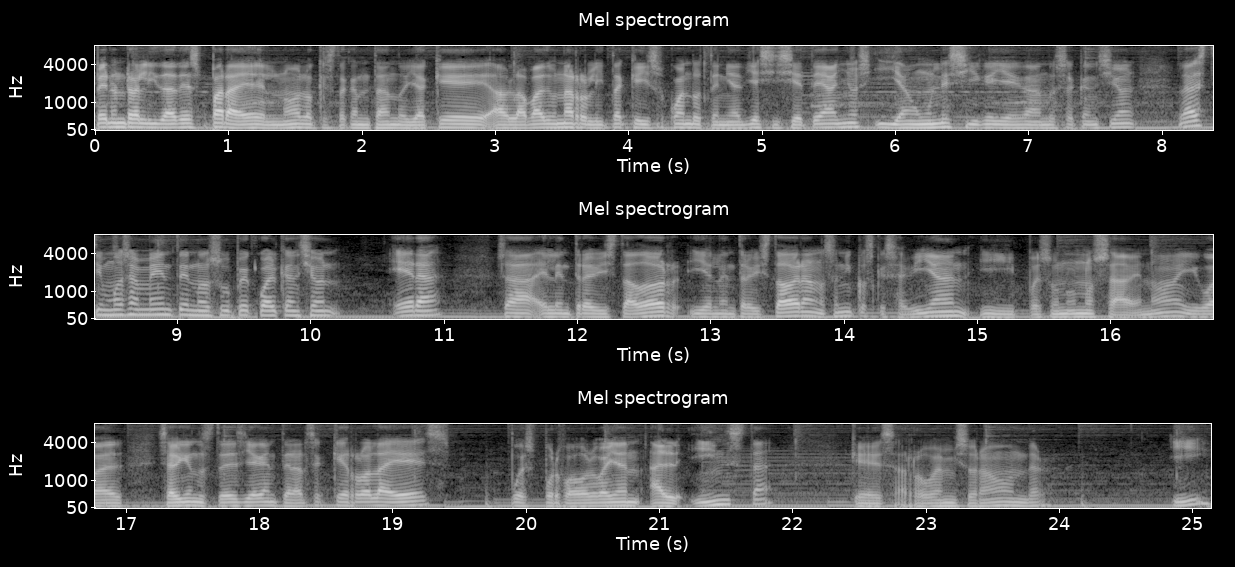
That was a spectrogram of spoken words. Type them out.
pero en realidad es para él, ¿no? Lo que está cantando, ya que hablaba de una rolita que hizo cuando tenía 17 años y aún le sigue llegando esa canción. Lastimosamente no supe cuál canción era. O sea, el entrevistador y el entrevistado eran los únicos que sabían y pues uno no sabe, ¿no? Igual, si alguien de ustedes llega a enterarse qué rola es, pues por favor vayan al Insta, que es arroba emisora under, y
